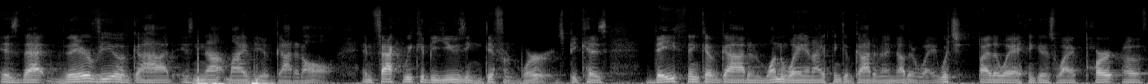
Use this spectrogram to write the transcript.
is that their view of God is not my view of God at all. In fact, we could be using different words because they think of God in one way and I think of God in another way, which, by the way, I think is why part of,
